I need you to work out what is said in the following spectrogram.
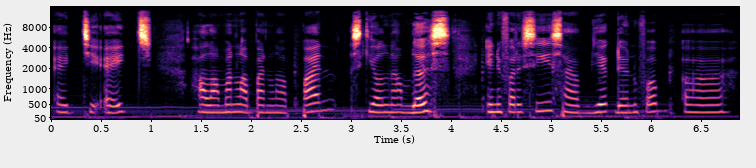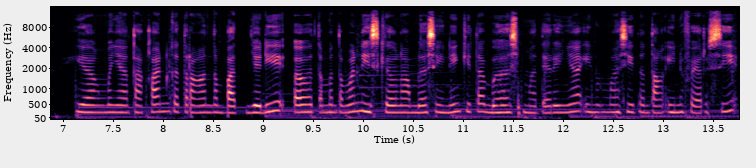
HGH halaman 88 skill 16 Inversi subjek dan verb uh, yang menyatakan keterangan tempat. Jadi uh, teman-teman di skill 16 ini kita bahas materinya in masih tentang inversi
